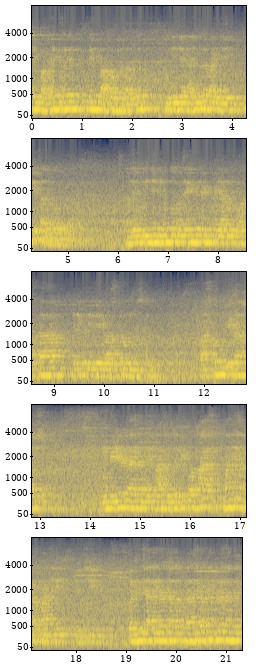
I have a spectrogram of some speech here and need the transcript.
जे बघायचं आहे तेच दाखवलं जातं. तुम्ही जे ऐकलं पाहिजे तेच ऐकवलं जातं. म्हणजे तुम्ही जे न्यूजमध्ये प्रिंट मीडियामध्ये वाचता कधी कधी ते वास्तव नसतो. वास्तव वेगळा असू शकतो. म्हणून मीडिया काय म्हणजे आज होतं की आज माझी सांगा माझी त्यांची. बदलीच्या अधिकारच्या राज्यकर्त्यांकडेच आहेत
